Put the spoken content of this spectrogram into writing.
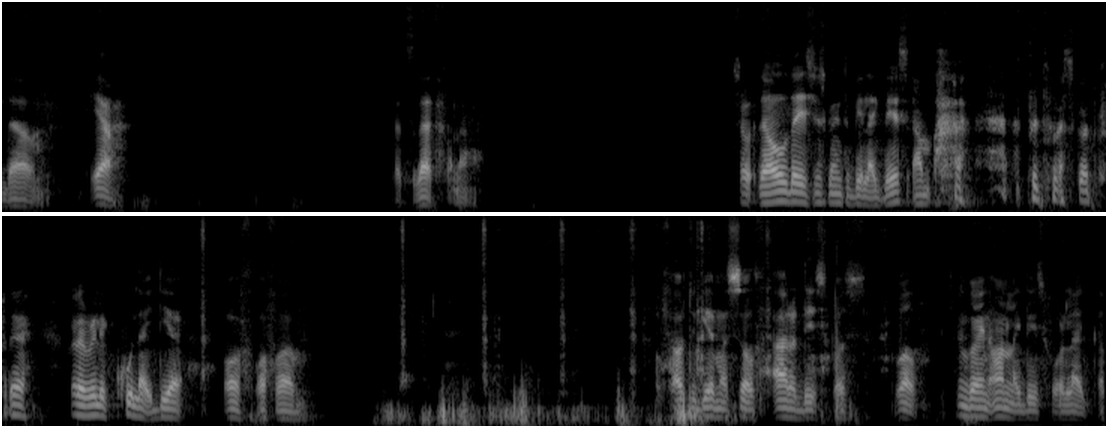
And um yeah. That's that for now. So the whole day is just going to be like this. Um I pretty much got, got a got a really cool idea of of um how to get myself out of this because well it's been going on like this for like a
